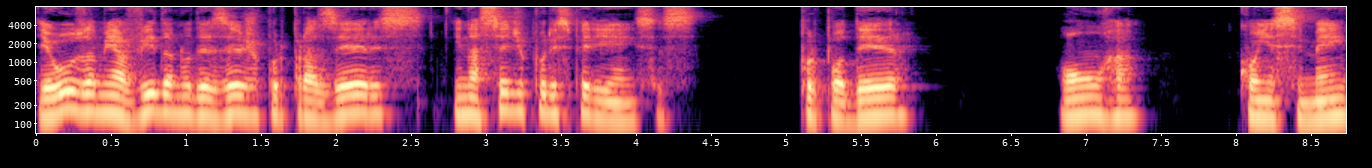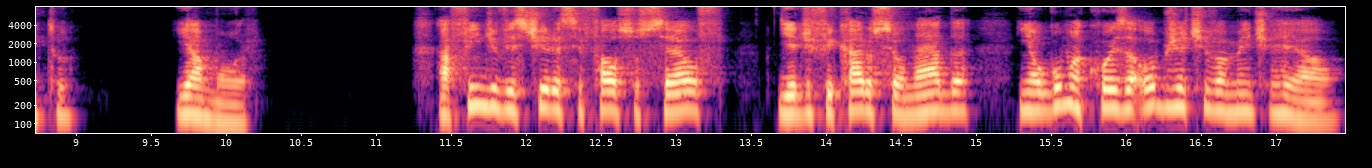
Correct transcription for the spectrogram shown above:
eu uso a minha vida no desejo por prazeres e na sede por experiências, por poder, honra, conhecimento e amor. A fim de vestir esse falso self e edificar o seu nada em alguma coisa objetivamente real.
